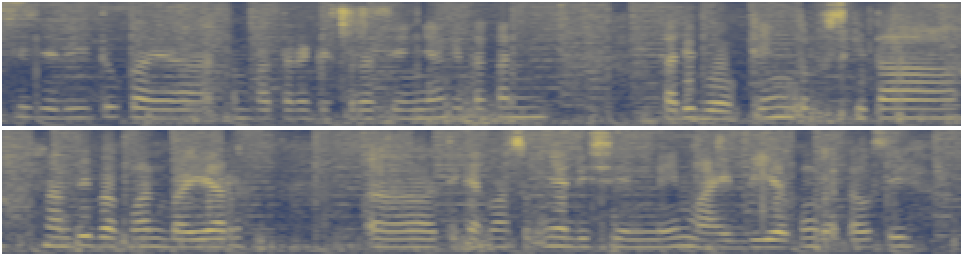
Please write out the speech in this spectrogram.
Oke jadi itu kayak tempat registrasinya. Kita kan tadi booking terus kita nanti bakalan bayar uh, tiket masuknya di sini. Maybe aku nggak tahu sih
